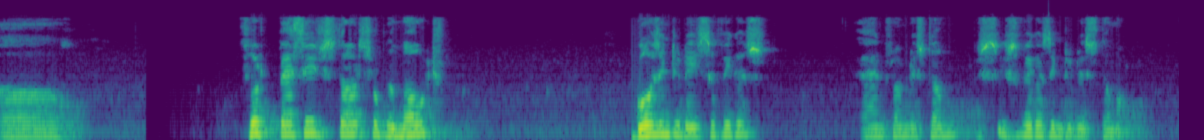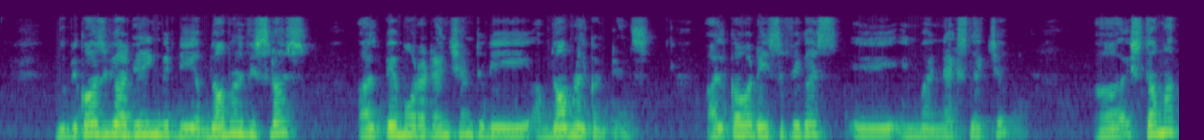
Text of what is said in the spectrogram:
Uh, food passage starts from the mouth, goes into the esophagus, and from the esophagus into the stomach. Now, because we are dealing with the abdominal viscera, I'll pay more attention to the abdominal contents. I'll cover the esophagus uh, in my next lecture. Uh, stomach,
